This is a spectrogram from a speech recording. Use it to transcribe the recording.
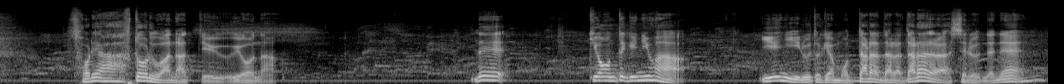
そりゃ太るわなっていうような。で基本的には家にいる時はもうダラダラダラダラしてるんでね。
